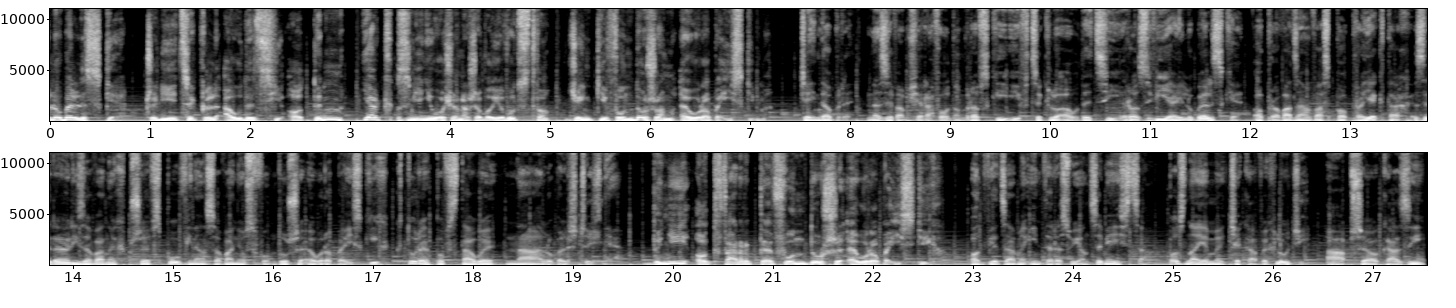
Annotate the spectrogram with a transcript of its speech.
Lubelskie, czyli cykl audycji o tym, jak zmieniło się nasze województwo dzięki funduszom europejskim. Dzień dobry, nazywam się Rafał Dąbrowski i w cyklu audycji Rozwijaj Lubelskie oprowadzam Was po projektach zrealizowanych przy współfinansowaniu z funduszy europejskich, które powstały na Lubelszczyźnie. Dni otwarte funduszy europejskich. Odwiedzamy interesujące miejsca, poznajemy ciekawych ludzi, a przy okazji,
